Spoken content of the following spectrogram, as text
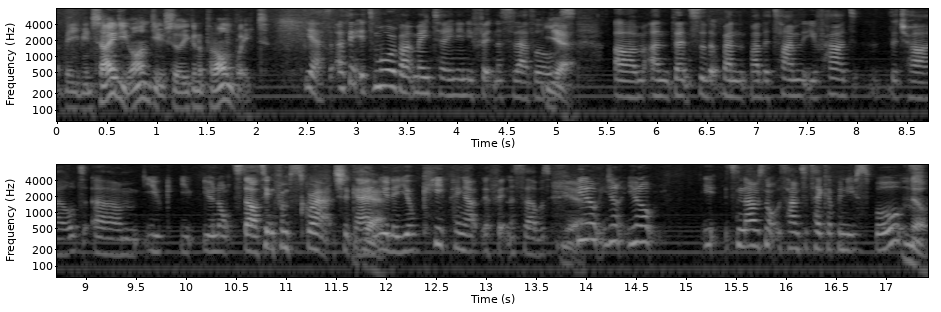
a baby inside you, aren't you? So you're going to put on weight. Yes, I think it's more about maintaining your fitness levels. Yeah. Um, and then so that when, by the time that you've had the child, um, you, you you're not starting from scratch again. Yeah. You know, you're keeping up your fitness levels. Yeah. You know, you're, you're not. It's now's not the time to take up a new sport. No.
